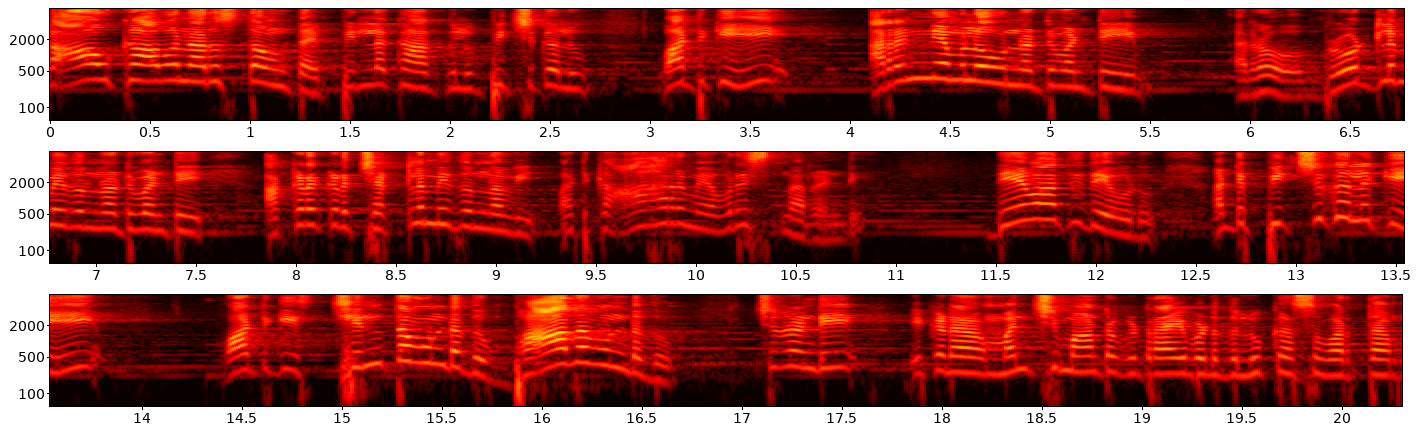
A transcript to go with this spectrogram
కావు కావు అరుస్తూ ఉంటాయి. పిల్ల కాకులు పిచ్చుకలు. వాటికి అరణ్యంలో ఉన్నటువంటి రో రోడ్ల మీద ఉన్నటువంటి అక్కడక్కడ చెట్ల మీద ఉన్నవి. వాటికి ఆహారం ఎవరిస్తున్నారండి? దేవాతి దేవుడు. అంటే పిచ్చుకలకి వాటికి చింత ఉండదు బాధ ఉండదు. చూడండి ఇక్కడ మంచి మాట ఒకటి రాయబడదు లూకాసు వార్త.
